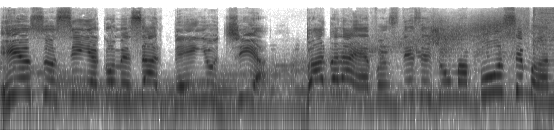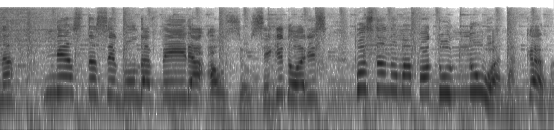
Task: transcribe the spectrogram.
Isso sim é começar bem o dia. Bárbara Evans desejou uma boa semana nesta segunda-feira aos seus seguidores, postando uma foto nua na cama,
